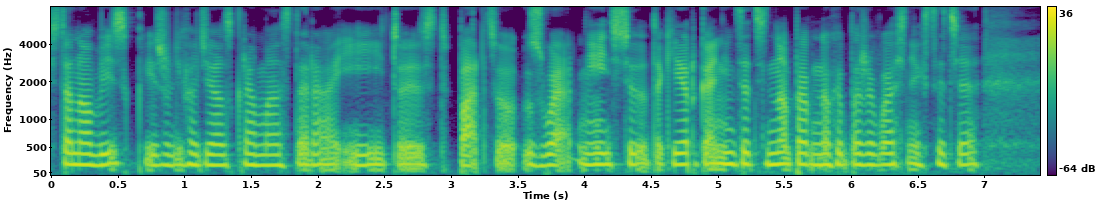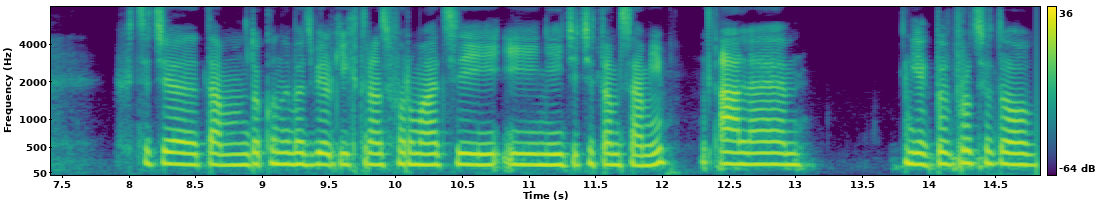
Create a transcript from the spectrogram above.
stanowisk, jeżeli chodzi o Scrum Mastera i to jest bardzo złe. Nie idźcie do takiej organizacji na pewno, chyba że właśnie chcecie, chcecie tam dokonywać wielkich transformacji i nie idziecie tam sami, ale jakby wrócę do,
